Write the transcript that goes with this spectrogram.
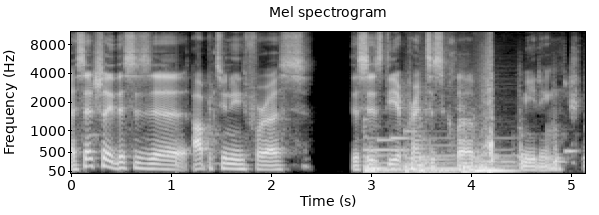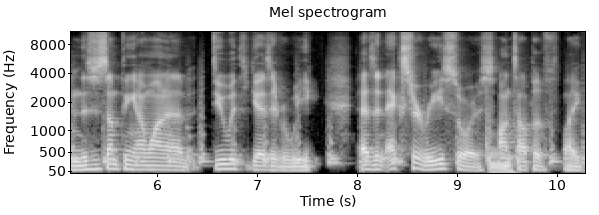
essentially, this is an opportunity for us. This is the Apprentice Club meeting. And this is something I want to do with you guys every week as an extra resource on top of like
